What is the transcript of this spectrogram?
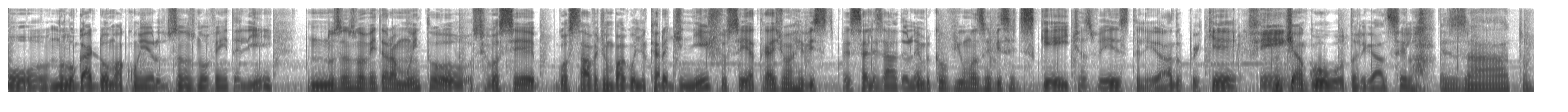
o- o- no lugar do maconheiro dos anos 90 ali, nos anos 90 era muito. Se você gostava de um bagulho que era de nicho, você ia atrás de uma revista especializada. Eu lembro que eu vi umas revistas de skate às vezes, tá ligado? Porque Sim. não tinha Google, tá ligado? Sei lá. Exato.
